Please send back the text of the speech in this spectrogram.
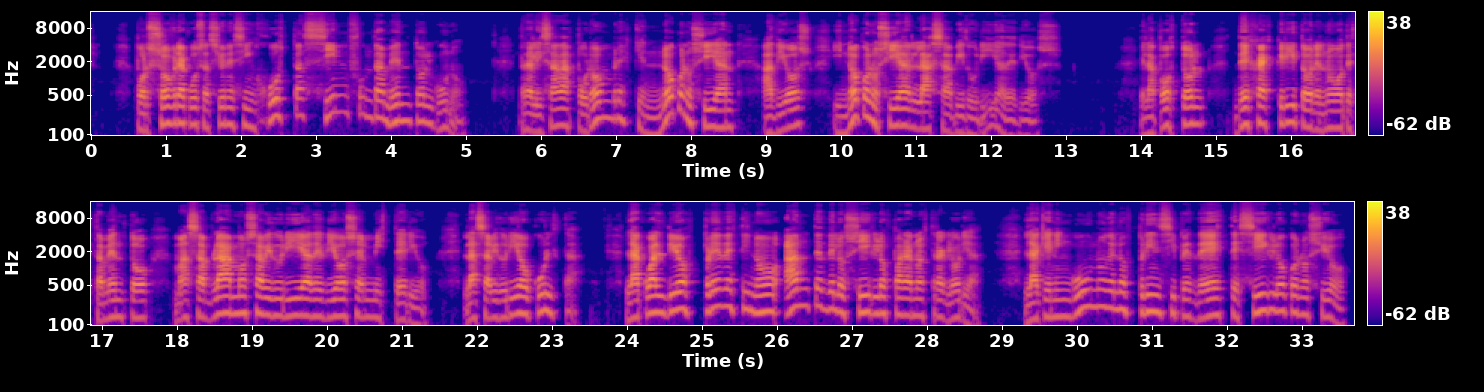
por sobre acusaciones injustas sin fundamento alguno, realizadas por hombres que no conocían a Dios y no conocían la sabiduría de Dios. El apóstol deja escrito en el Nuevo Testamento, mas hablamos sabiduría de Dios en misterio, la sabiduría oculta, la cual Dios predestinó antes de los siglos para nuestra gloria, la que ninguno de los príncipes de este siglo conoció,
